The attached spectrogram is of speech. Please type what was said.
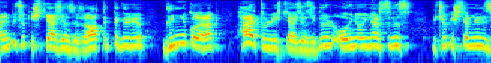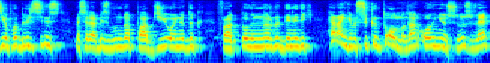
yani birçok ihtiyacınızı rahatlıkla görüyor. Günlük olarak her türlü ihtiyacınızı görür. Oyun oynarsınız. Birçok işlemlerinizi yapabilirsiniz. Mesela biz bunda PUBG oynadık. Farklı oyunları da denedik. Herhangi bir sıkıntı olmadan oynuyorsunuz ve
